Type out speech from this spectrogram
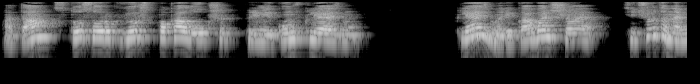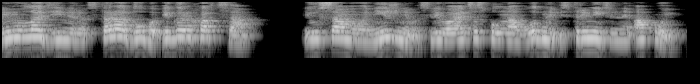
а там 140 верст по Калокше, прямиком в Клязьму. Клязьма — река большая, течет она мимо Владимира, Стародуба и Гороховца, и у самого Нижнего сливается с полноводной и стремительной окой.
